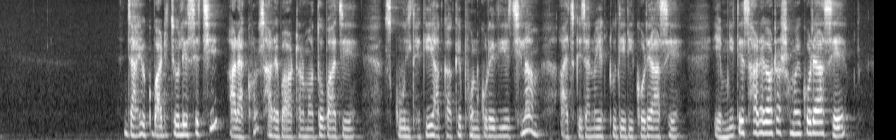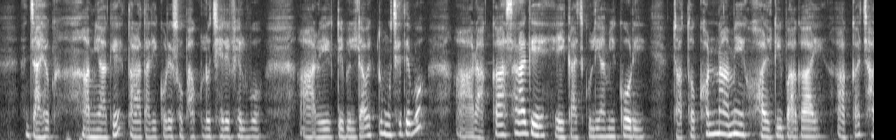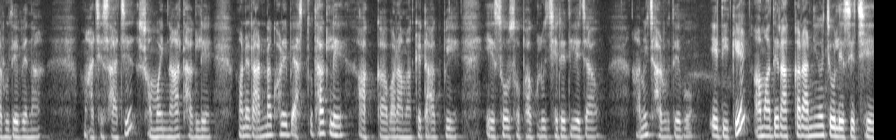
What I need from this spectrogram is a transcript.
যাই হোক, বাড়ি চলে এসেছি আর এখন সাড়ে বারোটার মতো বাজে। স্কুল থেকেই আক্কাকে ফোন করে দিয়েছিলাম, আজকে যেন একটু দেরি করে আসে। এমনিতে সাড়ে এগারোটার সময় করে আসে। যাই হোক, আমি আগে তাড়াতাড়ি করে সোফাগুলো ছেড়ে ফেলব আর এই টেবিলটাও একটু মুছে দেব। আর আক্কা আসার আগে এই কাজগুলি আমি করি। যতক্ষণ না আমি হলটি বাগাই, আক্কা ছাড়ু দেবে না। মাঝে সাঝে সময় না থাকলে মানে রান্নাঘরে ব্যস্ত থাকলে, আক্কা আবার আমাকে ডাকবে, এসো সোফাগুলো ছেড়ে দিয়ে যাও, আমি ঝাড়ু দেব। এদিকে আমাদের আক্কা রানিও চলে এসেছে।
